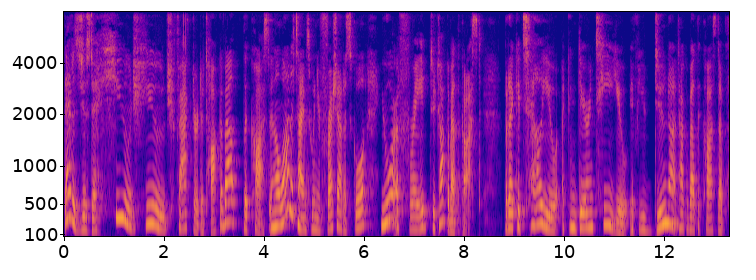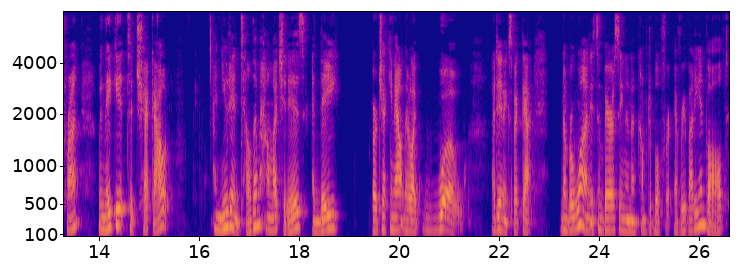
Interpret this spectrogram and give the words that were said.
that is just a huge, huge factor to talk about the cost. And a lot of times when you're fresh out of school, you're afraid to talk about the cost. But I could tell you, I can guarantee you, if you do not talk about the cost up front, when they get to check out and you didn't tell them how much it is and they are checking out and they're like, whoa, I didn't expect that. Number one, it's embarrassing and uncomfortable for everybody involved.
